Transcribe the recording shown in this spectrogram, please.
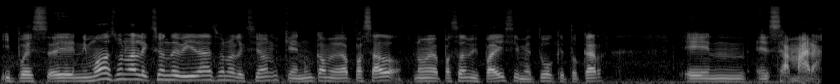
Y pues eh, ni modo, es una lección de vida, es una lección que nunca me había pasado, no me había pasado en mi país y me tuvo que tocar en, Samara.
